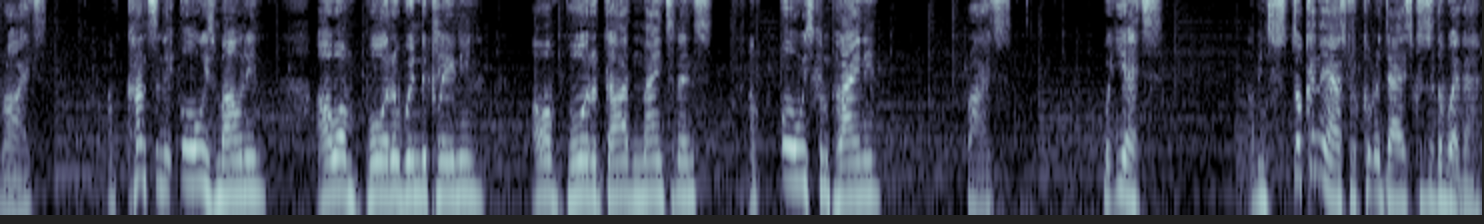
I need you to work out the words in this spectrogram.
right? I'm constantly always moaning. I want bored of window cleaning. I want bored of garden maintenance. I'm always complaining, right? But yet, I've been stuck in the house for a couple of days because of the weather.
